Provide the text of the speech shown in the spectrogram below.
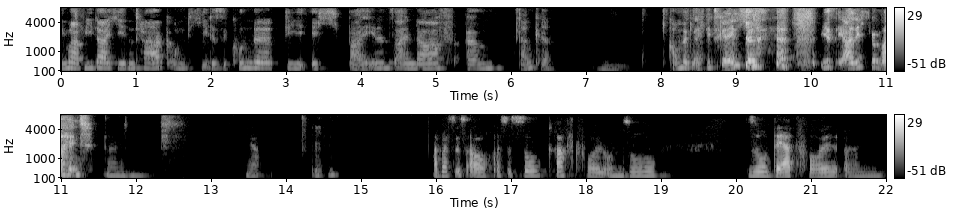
immer wieder, jeden Tag und jede Sekunde, die ich bei Ihnen sein darf. Ähm, danke. Kommen mir gleich die Tränchen. Ist ehrlich gemeint. Mhm. Ja. Mhm. Aber es ist auch, es ist so kraftvoll und so, so wertvoll. Ähm,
